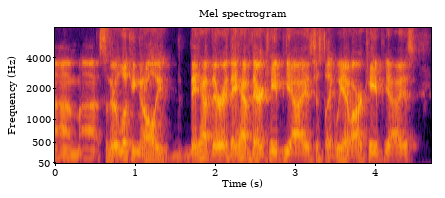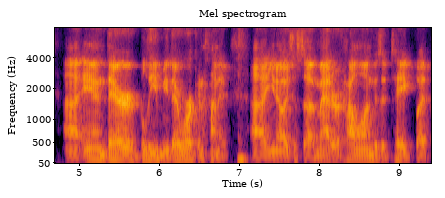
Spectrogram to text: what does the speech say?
Um, uh, so they're looking at all these. They have their they have their KPIs just like we have our KPIs, uh, and they're believe me, they're working on it. Uh, you know, it's just a matter of how long does it take, but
